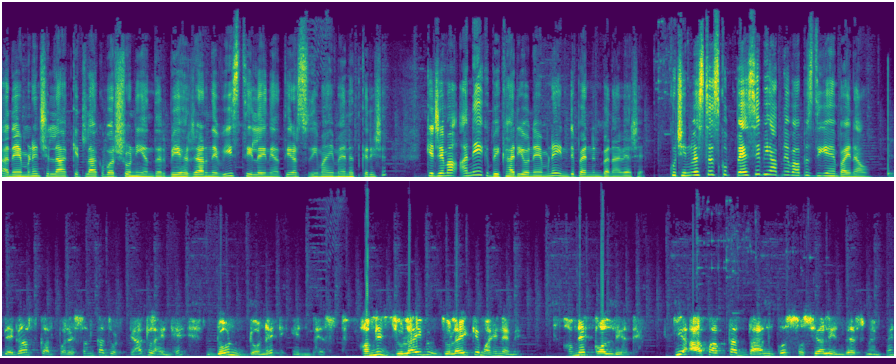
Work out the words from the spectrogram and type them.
અને એમણે છેલ્લા કેટલાક વર્ષોની અંદર બે હજાર ને વીસથી લઈને અત્યાર સુધીમાં એ મહેનત કરી છે કે જેમાં અનેક ભિખારીઓને એમણે ઇન્ડિપેન્ડન્ટ બનાવ્યા છે कुछ इन्वेस्टर्स को पैसे भी आपने वापस दिए हैं बाय नाउ बेगर्स कॉरपोरेशन का जो टैग लाइन है डोंट डोनेट इन्वेस्ट हमने जुलाई जुलाई के महीने में हमने कॉल दिए थे कि आप आपका दान को सोशल इन्वेस्टमेंट में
